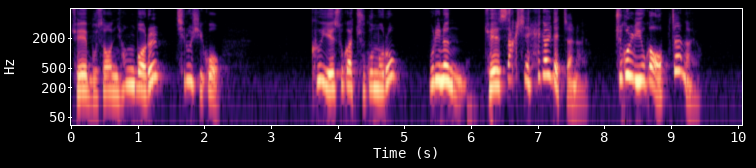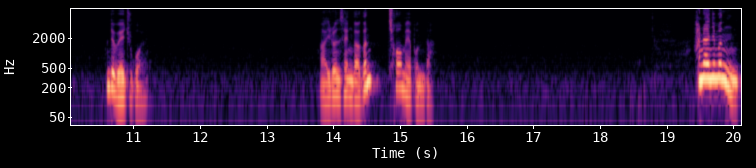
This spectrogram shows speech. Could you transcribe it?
죄의 무서운 형벌을 치르시고 그 예수가 죽음으로 우리는 죄의 싹이 해결됐잖아요. 죽을 이유가 없잖아요. 근데 왜 죽어요? 아, 이런 생각은 처음 해본다. 하나님은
